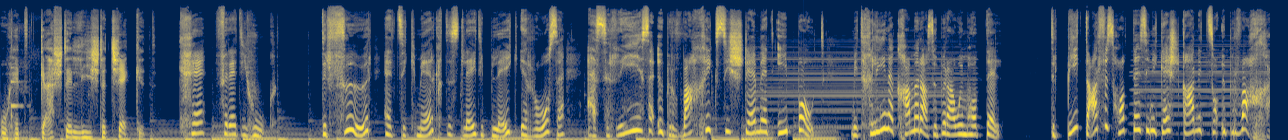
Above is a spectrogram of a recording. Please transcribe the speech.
und hat die Gästeliste gecheckt. Kein Freddy Hug. Dafür hat sie gemerkt, dass Lady Blake in Rose ein riesen Überwachungssystem hat eingebaut mit kleinen Kameras überall im Hotel. Dabei darf ein Hotel seine Gäste gar nicht so überwachen.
